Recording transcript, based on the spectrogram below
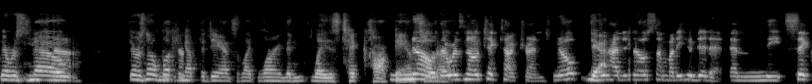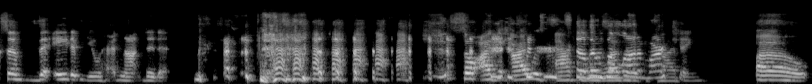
There was no Yeah. there was no looking up the dance and like learning the latest TikTok dance. No, there was no TikTok trend. Nope. Yeah. You had to know somebody who did it. And the six of the eight of you had not did it. so I I was so there was a lot of marching. Oh,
